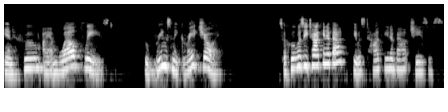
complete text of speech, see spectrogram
in whom I am well pleased, who brings me great joy. So, who was he talking about? He was talking about Jesus.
